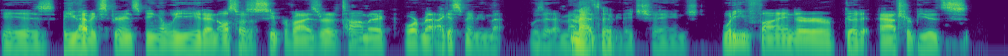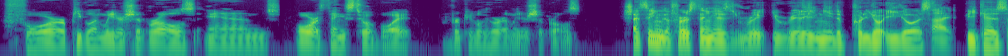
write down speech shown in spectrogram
is you have experience being a lead and also as a supervisor at Atomic, or I guess maybe was it at Method? Maybe they changed. What do you find are good attributes for people in leadership roles and or things to avoid for people who are in leadership roles? I think the first thing is re- you really need to put your ego aside because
